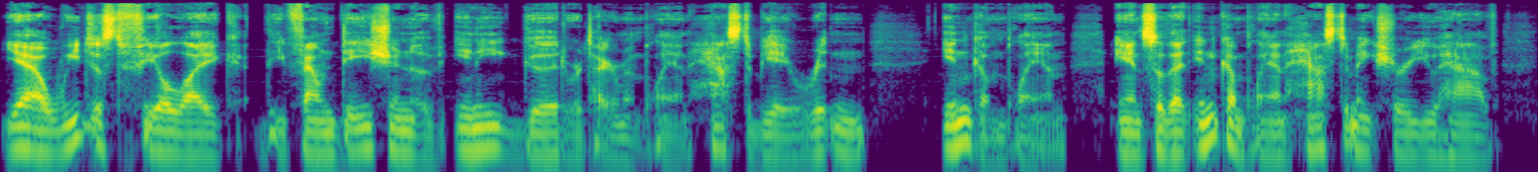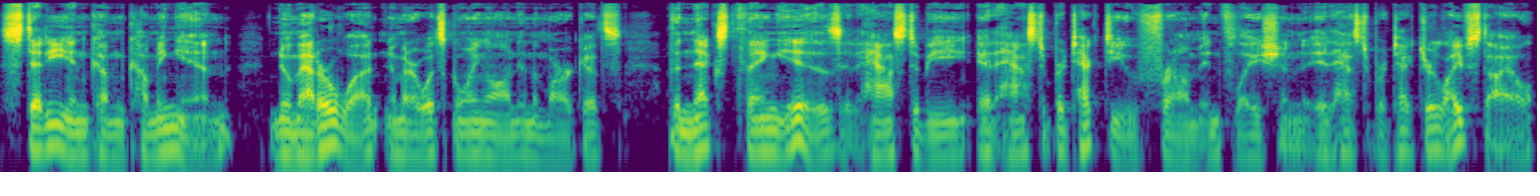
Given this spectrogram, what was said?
Yeah, we just feel like the foundation of any good retirement plan has to be a written income plan. And so that income plan has to make sure you have steady income coming in no matter what, no matter what's going on in the markets. The next thing is it has to be it has to protect you from inflation. It has to protect your lifestyle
